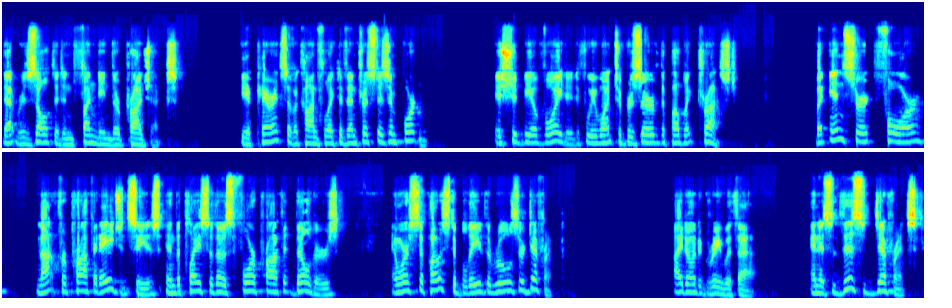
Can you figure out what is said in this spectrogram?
that resulted in funding their projects. The appearance of a conflict of interest is important. It should be avoided if we want to preserve the public trust. But insert for not-for-profit agencies in the place of those for-profit builders, and we're supposed to believe the rules are different. I don't agree with that. And it's this difference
